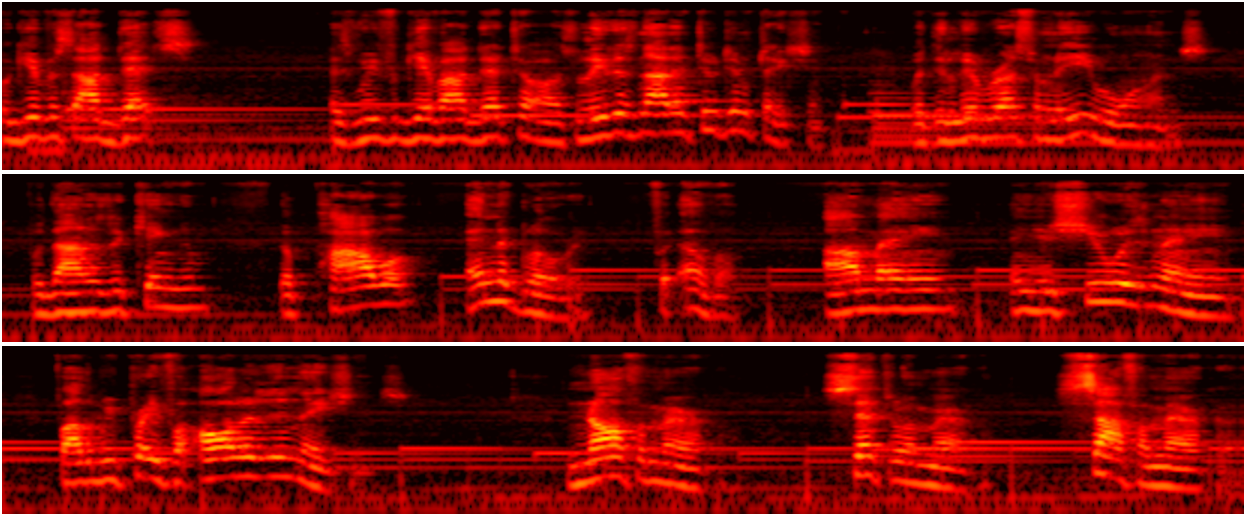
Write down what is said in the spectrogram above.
Forgive us our debts as we forgive our debtors. Lead us not into temptation, but deliver us from the evil ones. For thine is the kingdom, the power, and the glory forever. Amen. In Yeshua's name, Father, we pray for all of the nations North America, Central America, South America,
